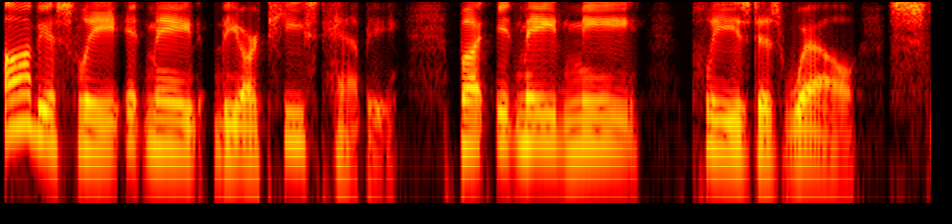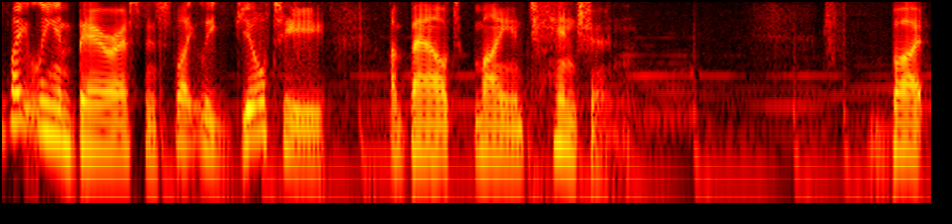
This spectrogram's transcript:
obviously, it made the artiste happy, but it made me pleased as well, slightly embarrassed and slightly guilty about my intention. But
